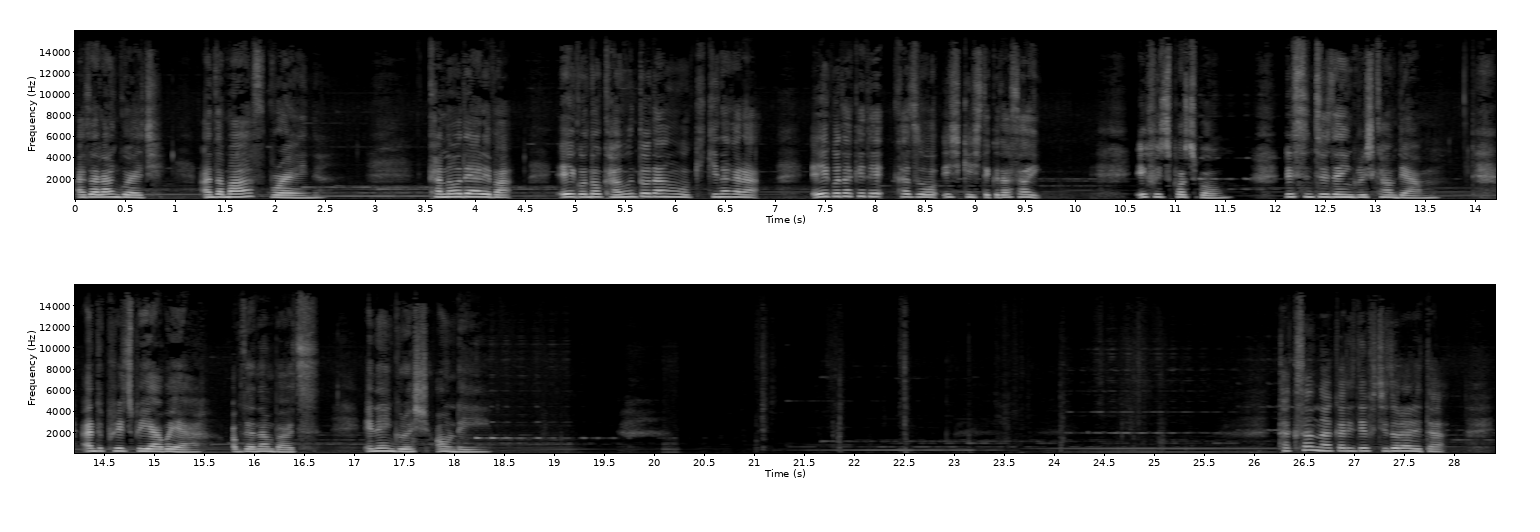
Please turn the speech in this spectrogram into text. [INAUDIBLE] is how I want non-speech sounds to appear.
as a language and the math brain. 可能であれば、英語のカウントダウンを聞きながら、英語だけで数を意識してください。If it's possible, listen to the English countdown and please be aware of the numbers in English only. たくさんの明かりで縁取られた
